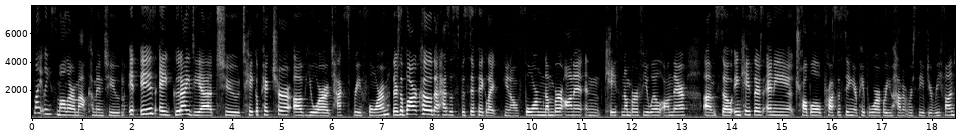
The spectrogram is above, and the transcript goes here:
slightly smaller amount come into. It is a good idea to take a picture of your tax-free form. There's a barcode that has a specific like you know, form number on it and case number, if you will, on there. Um, so in case there's any trouble processing your paperwork or you haven't received your refund,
